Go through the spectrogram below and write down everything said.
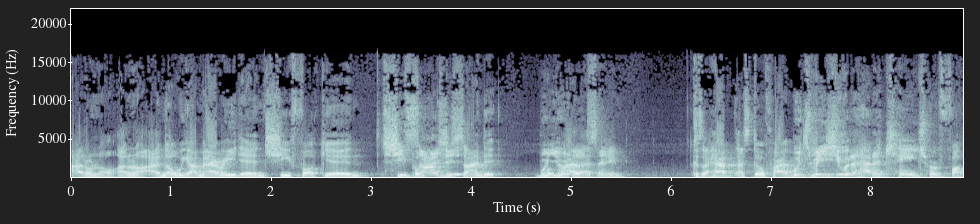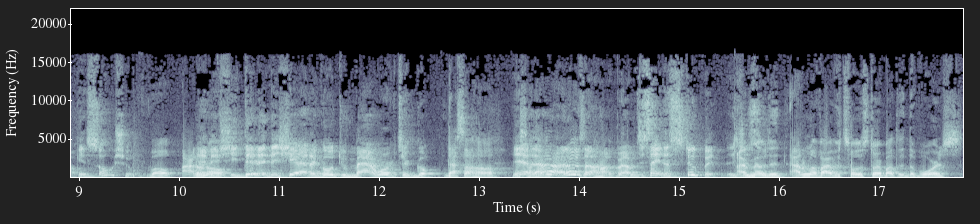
I don't know. I don't know. I know we got married and she fucking she, She put, signed she it signed it with with, your my last last name. name. Because I have, I still probably. Which means she would have had to change her fucking social. well, I don't And know. if she didn't, then she had to go through mad work to go. That's a huh. That's Yeah, a that, that was not her. But I'm just saying, it's stupid. It's I just- remember. The, I don't know if I ever told the story about the divorce.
